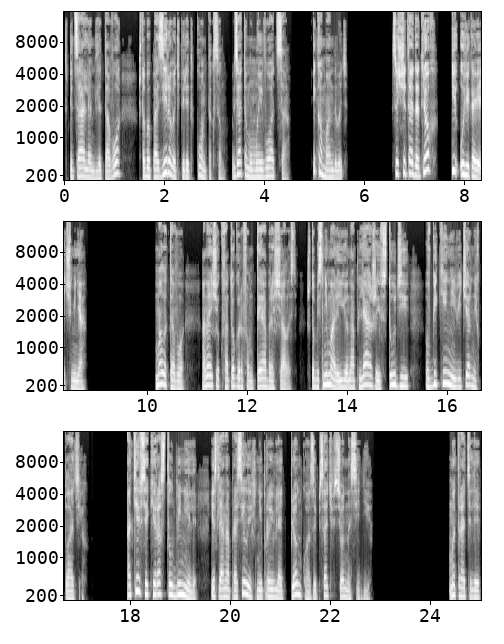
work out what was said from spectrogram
специально для того, чтобы позировать перед контаксом, взятым у моего отца, и командовать. «Сосчитай до трех и увековечь меня». Мало того, она еще к фотографам Т обращалась, чтобы снимали ее на пляже и в студии, в бикини и вечерних платьях. А те всякий раз столбенели, если она просила их не проявлять пленку, а записать все на CD. Мы тратили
